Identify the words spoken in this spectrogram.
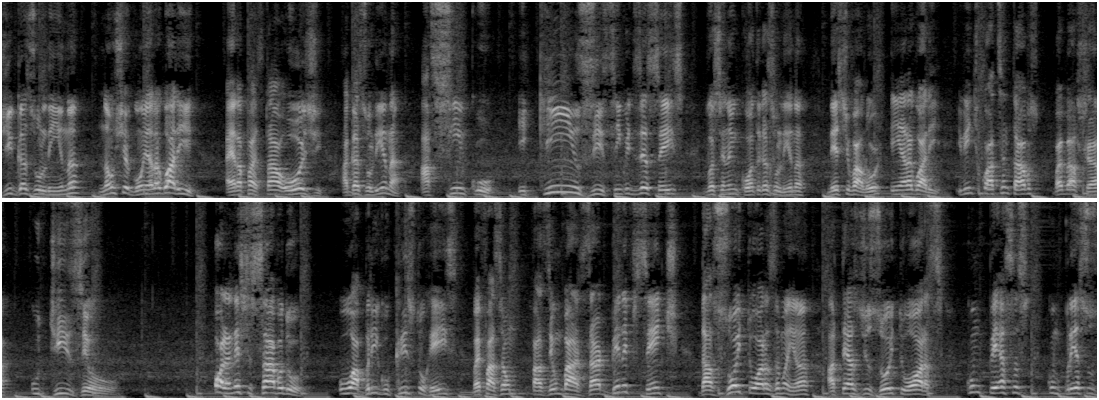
de gasolina não chegou em Araguari. Era para estar hoje a gasolina a 5 e 15, 5 e 16. Você não encontra gasolina neste valor em Araguari. E 24 centavos vai baixar o diesel. Olha, neste sábado, o abrigo Cristo Reis vai fazer um, fazer um bazar beneficente das 8 horas da manhã até as 18 horas, com peças com preços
